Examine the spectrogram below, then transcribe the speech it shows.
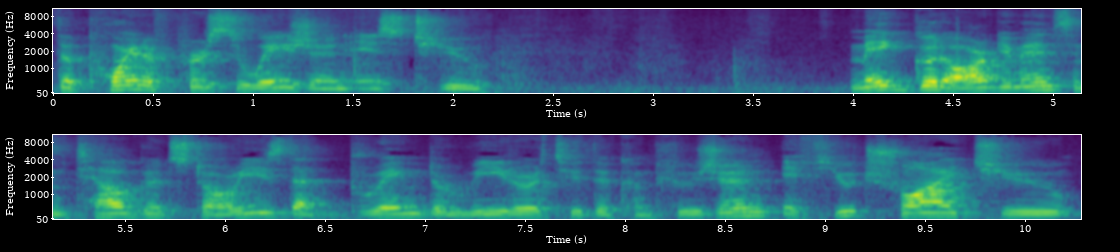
the point of persuasion is to make good arguments and tell good stories that bring the reader to the conclusion. If you try to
